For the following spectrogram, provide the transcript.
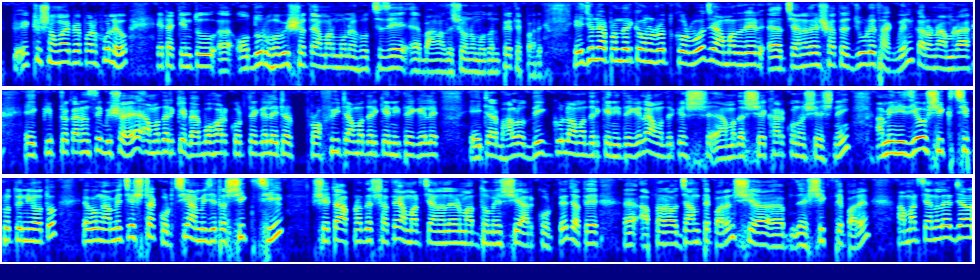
একটু একটু সময়ের ব্যাপার হলেও এটা কিন্তু অদূর ভবিষ্যতে আমার মনে হচ্ছে যে বাংলাদেশে অনুমোদন পেতে পারে। এই জন্য আপনাদেরকে অনুরোধ করব যে, আমাদের চ্যানেলের সাথে জুড়ে থাকবেন। কারণ আমরা এই ক্রিপ্টোকারেন্সি বিষয়ে আমাদেরকে ব্যবহার করতে গেলে, এটার প্রফিট আমাদেরকে নিতে গেলে এইটার ভালো দিকগুলো আমাদেরকে নিতে গেলে আমাদেরকে আমাদের শেখার কোনো শেষ নেই। আমি নিজেও শিখছি প্রতিনিয়ত এবং আমি চেষ্টা করছি, আমি যেটা শিখছি, সেটা আপনাদের সাথে আমার চ্যানেলের মাধ্যমে শেয়ার করতে, যাতে আপনারাও জানতে পারেন শিখতে পারেন। আমার চ্যানেলের যারা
